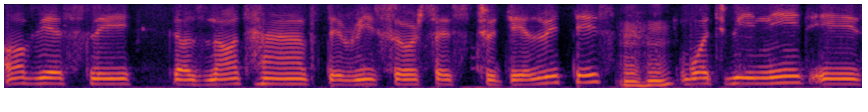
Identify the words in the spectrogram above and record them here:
obviously does not have the resources to deal with this. Mm-hmm. What we need is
